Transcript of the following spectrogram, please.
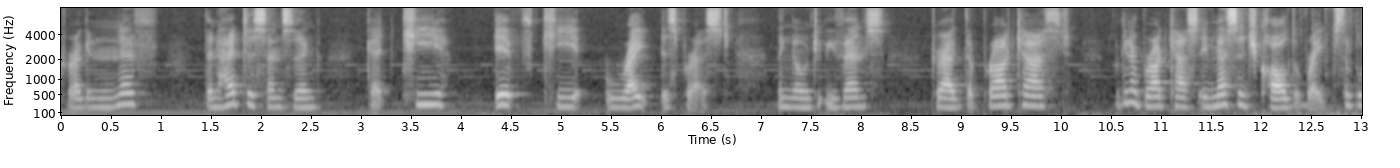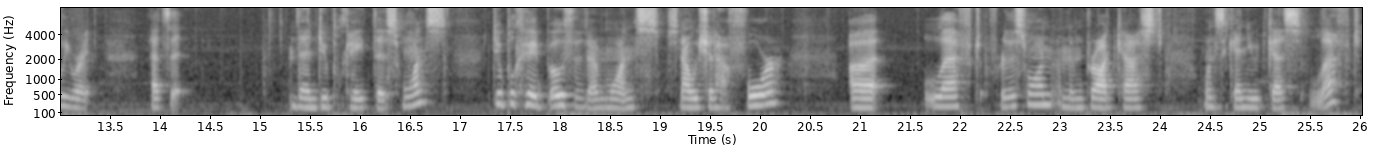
drag in an if, then head to sensing, get key if key right is pressed. Then go into events, drag the broadcast. We're to broadcast a message called right, simply right. That's it. Then duplicate this once. Duplicate both of them once. So now we should have four. Uh, left for this one, and then broadcast once again, you would guess left.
